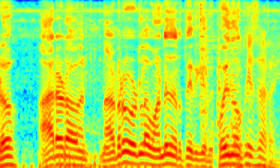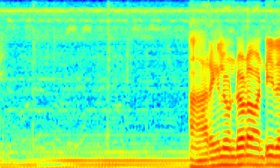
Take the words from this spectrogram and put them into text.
ഡോ ആരോടാ അവൻ? നട റോഡിലെ വണ്ടി നിർത്തിയിരിക്കുന്നത്. പോയി നോക്കി. സാറേ. ആരെങ്കിലും ഉണ്ടോടാ വണ്ടിയിൽ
